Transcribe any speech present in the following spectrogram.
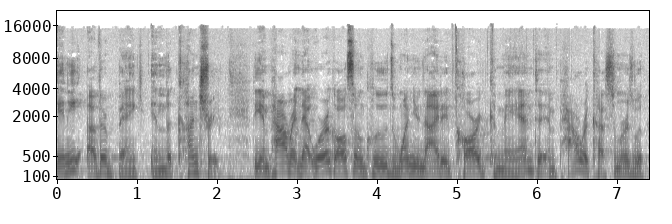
any other bank in the country. The Empowerment Network also includes One United Card Command to empower customers with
